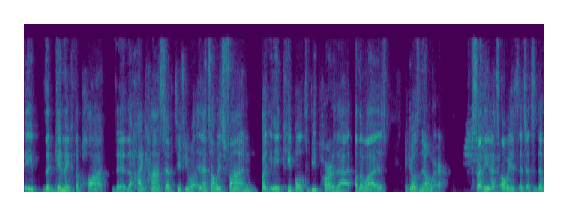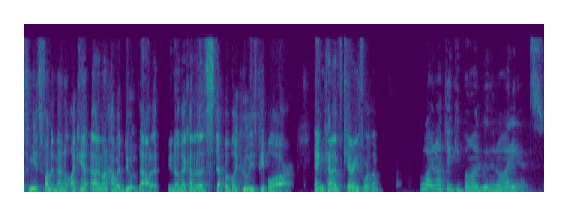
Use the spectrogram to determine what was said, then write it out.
the the gimmick, the plot, the the high concept, if you will, that's always fun. But you need people to be part of that, otherwise it goes nowhere. So I think that's always it's, it's, to me it's fundamental. I can't I don't know how I'd do it without it. You know that kind of that step of like who these people are and kind of caring for them. Well, I don't think you bond with an audience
